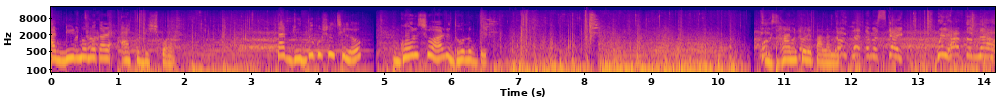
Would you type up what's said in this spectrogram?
আর নির্মমতার এক বিস্ফোরণ তার যুদ্ধ কৌশল ছিল গোরসোয়ার ধনুকবিদ have করে now!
